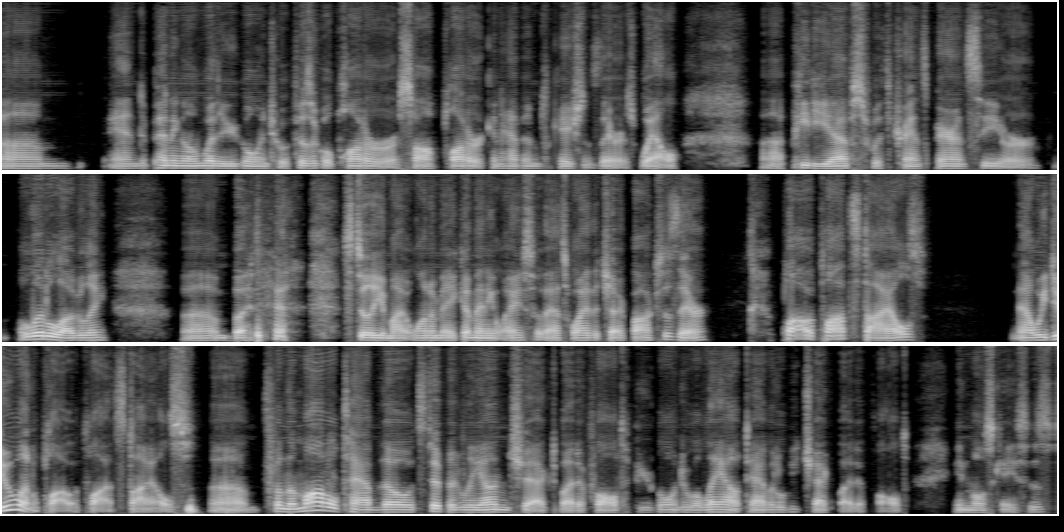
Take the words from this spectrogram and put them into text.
um, and depending on whether you go into a physical plotter or a soft plotter, it can have implications there as well. Uh, PDFs with transparency are a little ugly, um, but still you might want to make them anyway, so that's why the checkbox is there. Plot with plot styles. Now we do want to plot with plot styles. Uh, from the model tab though, it's typically unchecked by default. If you're going to a layout tab, it'll be checked by default in most cases.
